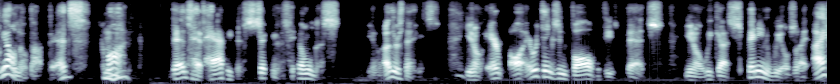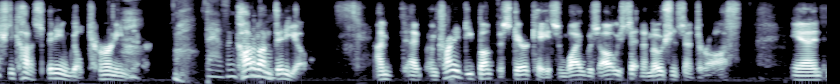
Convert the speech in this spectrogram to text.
We all know about beds. Come Mhm. on, beds have happiness, sickness, illness, you know, other things. You know, er, all everything's involved with these beds. You know, we got spinning wheels. I, I actually caught a spinning wheel turning there. that's Caught it on video. I'm I'm trying to debunk the staircase and why it was always setting the motion sensor off. And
